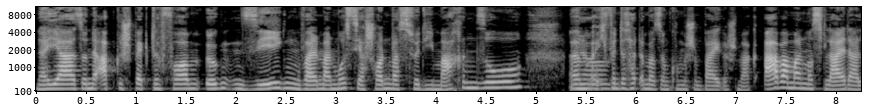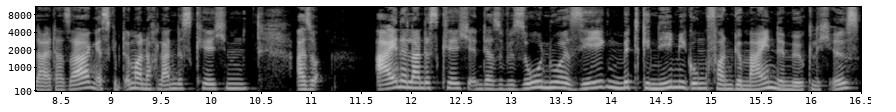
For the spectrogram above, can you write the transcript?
na ja, so eine abgespeckte Form, irgendein Segen, weil man muss ja schon was für die machen, so. Ähm, Ja. Ich finde, das hat immer so einen komischen Beigeschmack. Aber man muss leider, leider sagen, es gibt immer noch Landeskirchen, also eine Landeskirche, in der sowieso nur Segen mit Genehmigung von Gemeinde möglich ist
